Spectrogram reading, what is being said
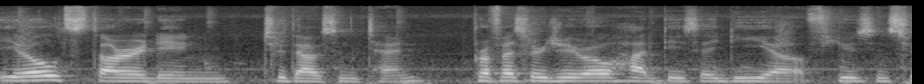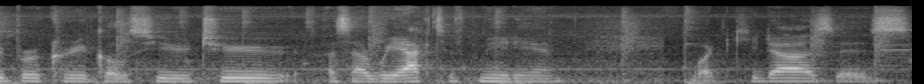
It all started in 2010. Professor Girault had this idea of using supercritical CO2 as a reactive medium. What he does is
